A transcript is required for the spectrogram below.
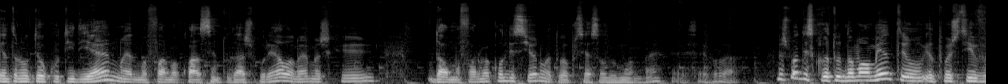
entram no teu cotidiano, não é? De uma forma quase sem tu dares por ela, não é? Mas que, de alguma forma, condicionam a tua percepção do mundo, não é? Isso é verdade. Mas pronto, isso correu tudo normalmente. Eu, eu, depois tive.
